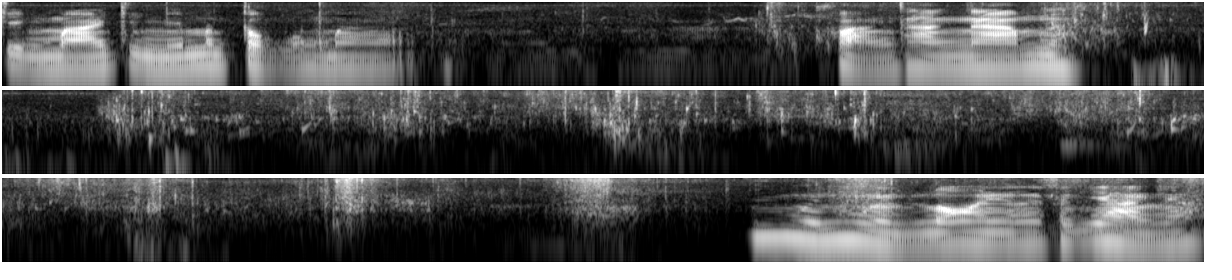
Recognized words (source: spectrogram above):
กิ่งไม้กิ่งนี้มันตกลงมา ขวางทางน้ำเลยนี่เหมือนเหมือนรอยอะไรสักอย่างเนี่ย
